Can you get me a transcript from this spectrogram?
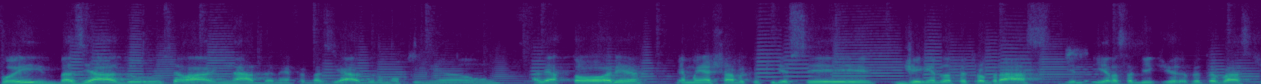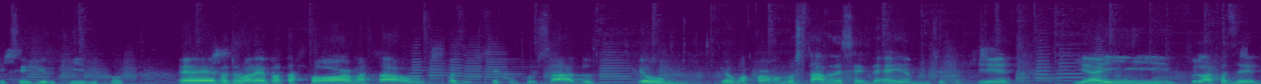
foi baseado, sei lá, em nada, né? Foi baseado numa opinião aleatória. Minha mãe achava que eu queria ser engenheiro da Petrobras, e ela sabia que engenheiro da Petrobras tinha que ser engenheiro químico. É, para trabalhar em plataforma tal, fazer, ser concursado. Eu, de alguma forma, gostava dessa ideia, não sei porquê, e aí fui lá fazer.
